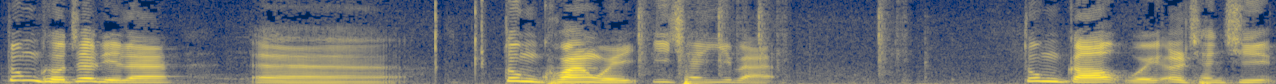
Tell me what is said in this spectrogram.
洞口这里呢，呃，洞宽为一千一百，洞高为二千七，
